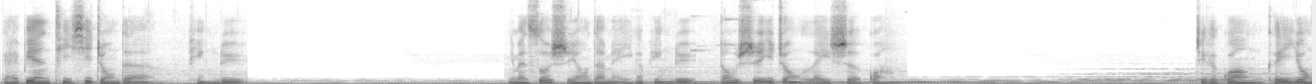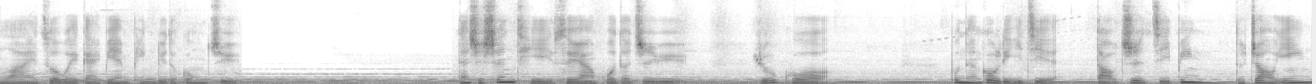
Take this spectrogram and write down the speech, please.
改变体系中的频率。你们所使用的每一个频率都是一种镭射光。这个光可以用来作为改变频率的工具。但是身体虽然获得治愈，如果不能够理解导致疾病的噪音。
